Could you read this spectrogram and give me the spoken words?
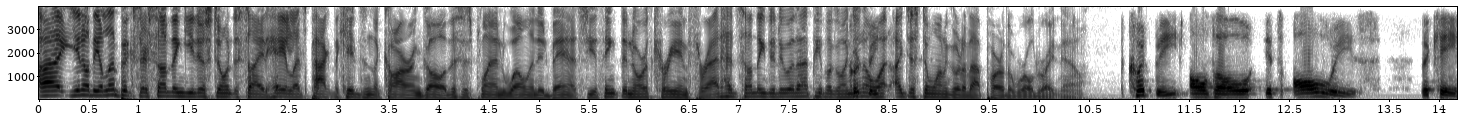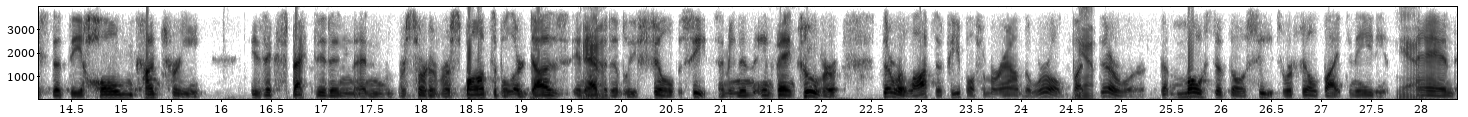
Uh, you know, the Olympics are something you just don't decide, hey, let's pack the kids in the car and go. This is planned well in advance. Do you think the North Korean threat had something to do with that? People going, Could you know be. what? I just don't want to go to that part of the world right now. Could be, although it's always the case that the home country is expected and, and sort of responsible or does inevitably fill the seats. I mean, in, in Vancouver, there were lots of people from around the world, but Yeah. there were the, most of those seats were filled by Canadians. Yeah. And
